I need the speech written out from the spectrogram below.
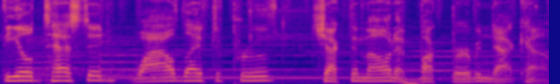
field tested, wildlife approved. Check them out at buckbourbon.com.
